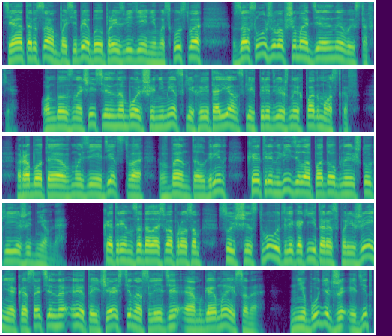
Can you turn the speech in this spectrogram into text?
Театр сам по себе был произведением искусства, заслуживавшим отдельной выставки. Он был значительно больше немецких и итальянских передвижных подмостков. Работая в музее детства в Бентел-Грин, Кэтрин видела подобные штуки ежедневно. Кэтрин задалась вопросом, существуют ли какие-то распоряжения касательно этой части наследия М.Г. Мейсона. Не будет же Эдит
